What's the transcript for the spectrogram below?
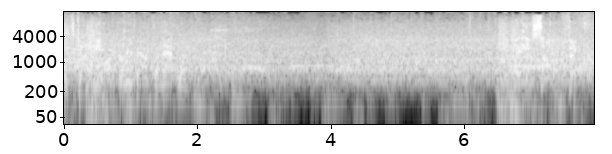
It's got to be hard to rebound from that one. Hey, so effective.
